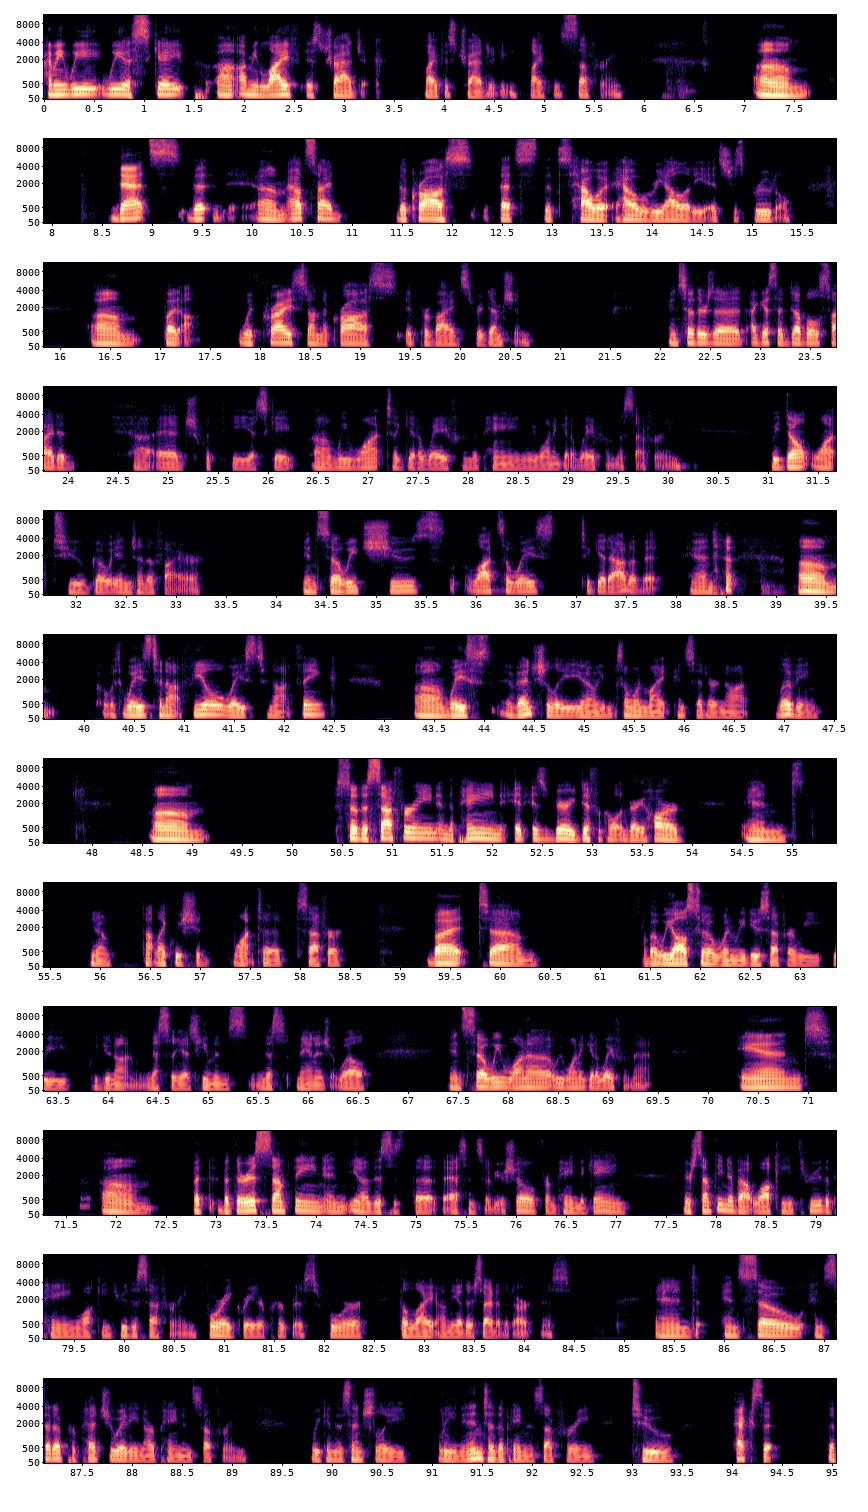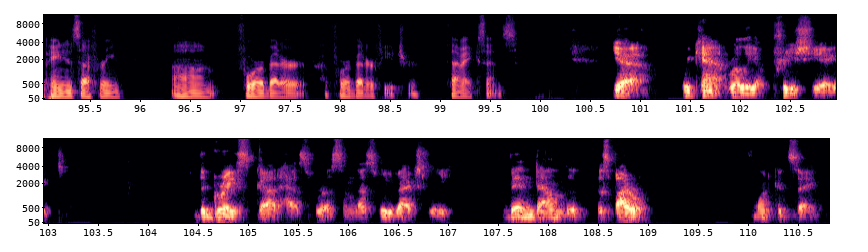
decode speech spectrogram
I mean, we we escape. Uh, I mean, life is tragic. Life is tragedy. Life is suffering. Um, that's the um, outside the cross. That's that's how it, how reality. It's just brutal. Um, but uh, with Christ on the cross, it provides redemption. And so there's a, I guess, a double sided uh, edge with the escape. Um, we want to get away from the pain, we want to get away from the suffering. We don't want to go into the fire. And so we choose lots of ways to get out of it. And um, with ways to not feel, ways to not think, um, ways eventually, you know, someone might consider not living um, so the suffering and the pain, it is very difficult and very hard. And, you know, not like we should want to suffer, but, um, but we also, when we do suffer, we, we, we do not necessarily as humans manage it well. And so we want to, we want to get away from that. And, um, but, but there is something, and, you know, this is the, the essence of your show from pain to gain there's something about walking through the pain, walking through the suffering for a greater purpose, for the light on the other side of the darkness. And and so instead of perpetuating our pain and suffering, we can essentially lean into the pain and suffering to exit the pain and suffering um, for a better for a better future. If that makes sense. Yeah, we can't really appreciate the grace God has for us unless we've actually been down the, the spiral, one could say.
